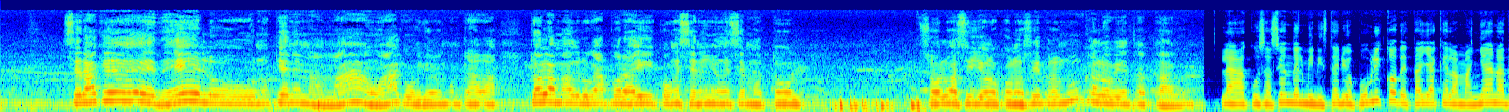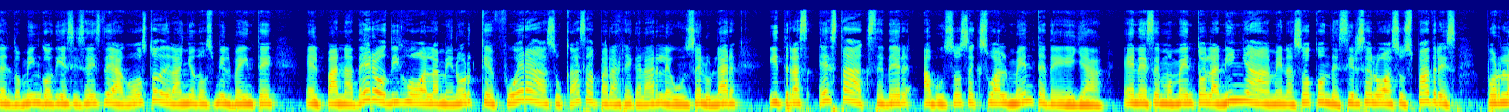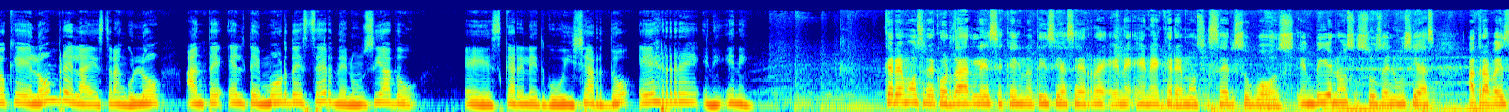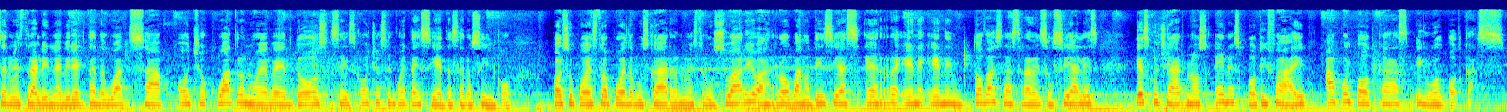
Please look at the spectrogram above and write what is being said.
¿Será que es de él o no tiene mamá o algo? Yo lo encontraba toda la madrugada por ahí con ese niño en ese motor. Solo así yo lo conocí, pero nunca lo había tratado. La acusación del Ministerio Público detalla que la mañana del domingo 16 de agosto del año 2020, el panadero dijo a la menor que fuera a su casa para regalarle un celular y tras esta acceder abusó sexualmente de ella. En ese momento la niña amenazó con decírselo a sus padres, por lo que el hombre la estranguló ante el temor de ser denunciado. Es Carelet Guillardo, RNN. Queremos recordarles que en Noticias RNN queremos ser su voz. Envíenos sus denuncias a través de nuestra línea directa de WhatsApp 849-268-5705. Por supuesto, puede buscar nuestro usuario arroba noticias RNN en todas las redes sociales y escucharnos en Spotify, Apple Podcasts y Google Podcasts.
